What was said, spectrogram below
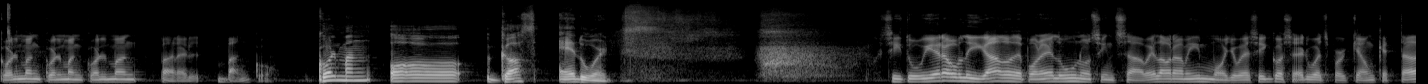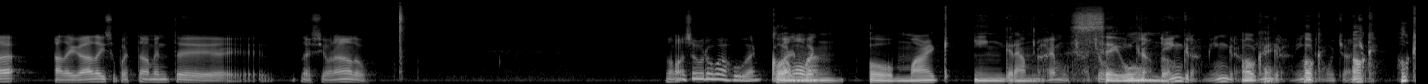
Coleman, Coleman, Coleman para el banco. Coleman o Gus Edwards. Si tuviera obligado de poner uno sin saber ahora mismo, yo voy a decir Gus Edwards, porque aunque está alegada y supuestamente lesionado, no más seguro va a jugar. Coleman o Mark Ingram. Ay, muchacho, segundo. Ingram, Ingram, Ingram, Ok, Ingram, Ingram, ok, muchacho. ok, ok.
